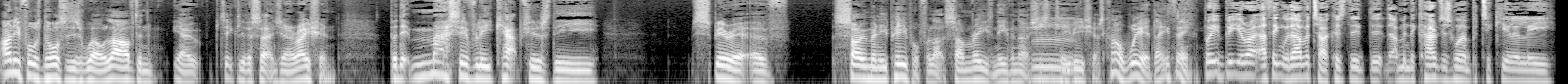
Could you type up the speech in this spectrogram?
Only Fools and Horses is well loved, and you know, particularly of a certain generation, but it massively captures the spirit of so many people for like some reason, even though it's just Mm. a TV show. It's kind of weird, don't you think? But but you're right. I think with Avatar because the, the I mean the characters weren't particularly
